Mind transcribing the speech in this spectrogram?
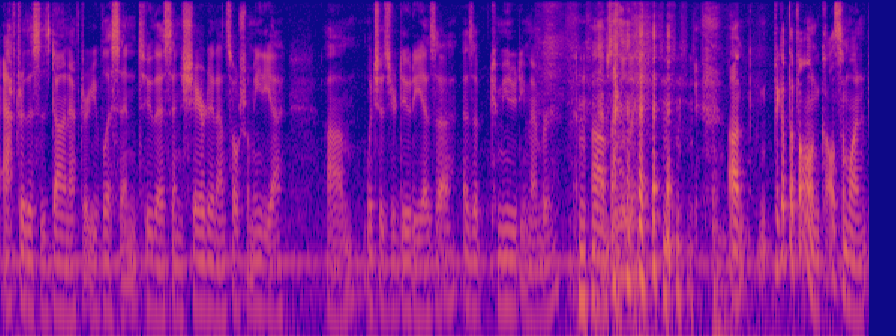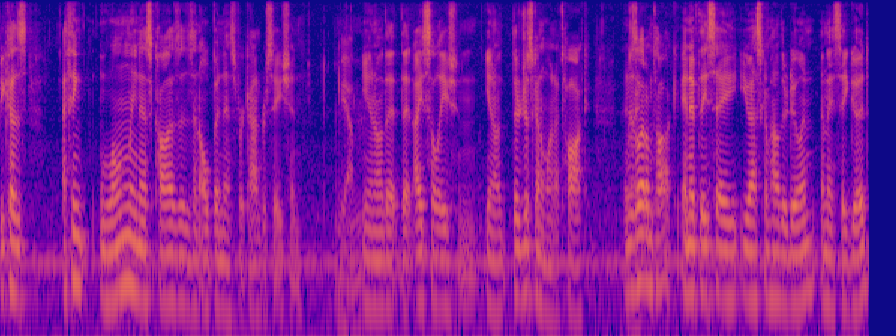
after this is done, after you've listened to this and shared it on social media, um, which is your duty as a as a community member, um, Absolutely. um, pick up the phone, call someone because I think loneliness causes an openness for conversation yeah. You know that that isolation you know they're just going to want to talk and just let them talk. And if they say you ask them how they're doing and they say good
